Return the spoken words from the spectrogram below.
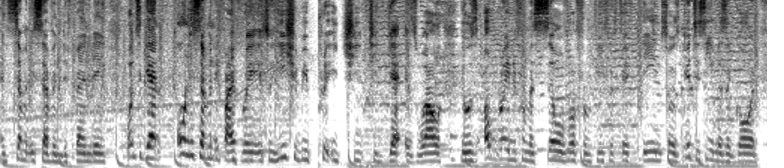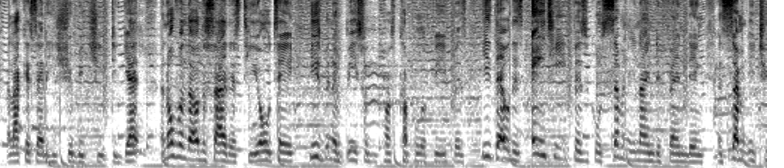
and 77 defending. Once again, only 75 rated, so he should be pretty cheap to get as well. He was upgraded from a silver from FIFA 15, so it's good to see him as a gold. And like I said, he should be cheap to get. And over on the other side, there's Tiote. He's been a beast for the past couple of FIFAs. He's dealt with his 88 physical, 7 79 defending and 72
